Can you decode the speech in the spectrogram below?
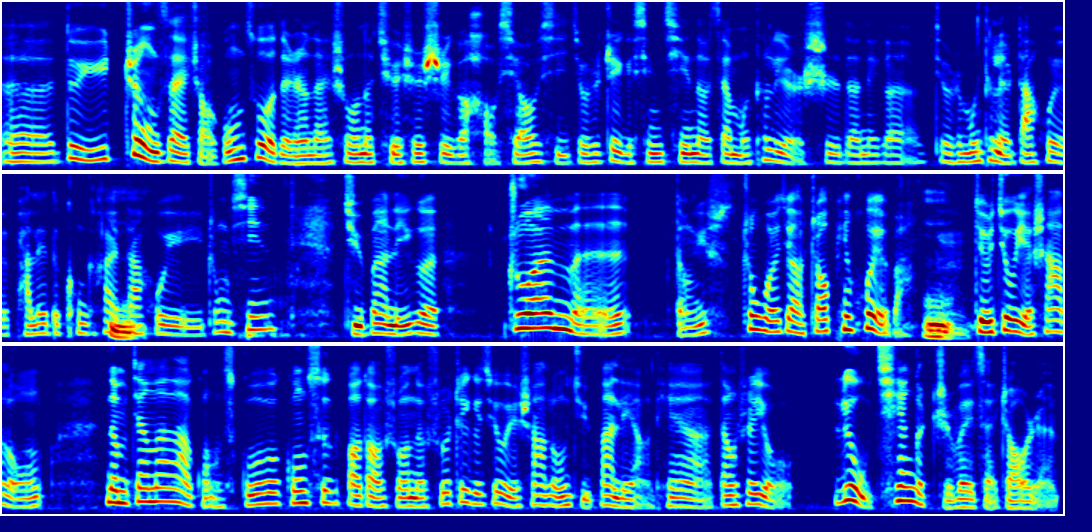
呃，对于正在找工作的人来说呢，确实是一个好消息。就是这个星期呢，在蒙特利尔市的那个就是蒙特利尔大会帕雷的空克海大会中心，举办了一个专门等于中国叫招聘会吧，嗯，就是就业沙龙。那么加拿大广国公司报道说呢，说这个就业沙龙举办两天啊，当时有六千个职位在招人。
